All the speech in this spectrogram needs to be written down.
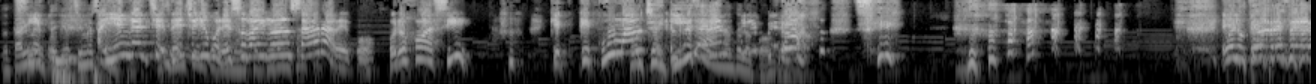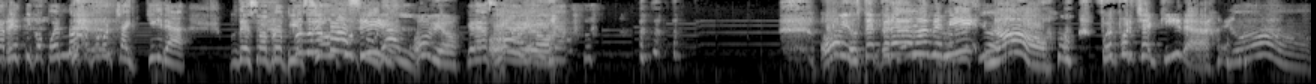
Totalmente. yo sí me ahí enganché. de hecho, yo por eso bailo danza árabe, po. Por ojo así. que, que Kuma. Por Shakira, no te lo puedo. Pero, sí. bueno, usted fuera artístico, pues no, no por Shakira, de su apropiación cultural. obvio. Gracias obvio. a ella. Obvio, ¿usted esperaba más de mí? No, fue por Shakira. No.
